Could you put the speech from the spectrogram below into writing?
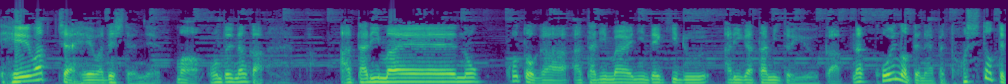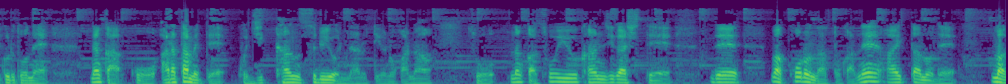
平和っちゃ平和でしたよね。まあ、本当になんか、当たり前のことが当たり前にできるありがたみというか、なんかこういうのってね、やっぱり年取ってくるとね、なんかこう、改めてこう実感するようになるっていうのかな。そう。なんかそういう感じがして、で、まあコロナとかね、ああいったので、まあ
